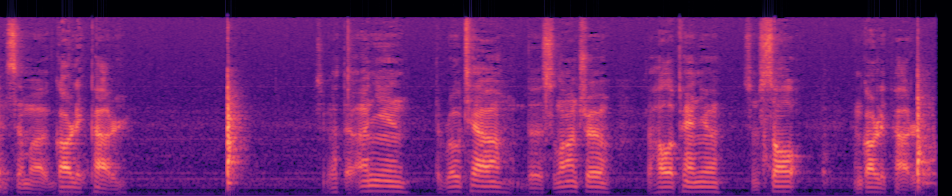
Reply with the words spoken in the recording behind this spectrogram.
and some uh, garlic powder. So got the onion, the rotel, the cilantro, the jalapeno, some salt, and garlic powder.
